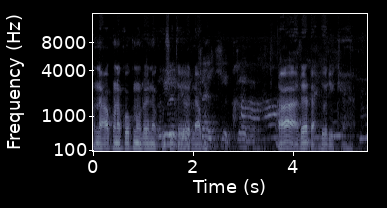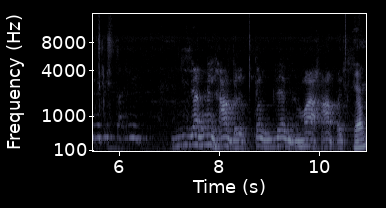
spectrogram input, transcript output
અને આપણે કોકનું લઈને ખુશી થઈ એટલે આપણે હા રેટા દોરી ખે બીજા નહીં સાંભળે પણ બેનમાં સાંભળે. એમ?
